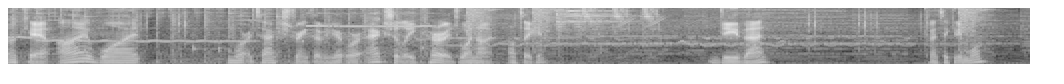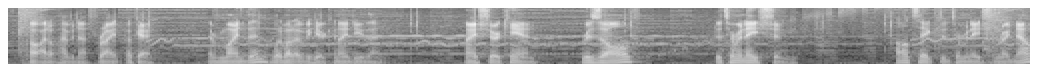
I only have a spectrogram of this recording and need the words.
Okay, I want more attack strength over here, or actually courage, why not? I'll take it. Do that. Can I take any more? Oh, I don't have enough, right, okay. Never mind then. What about over here? Can I do that? I sure can. Resolve. Determination. I'll take determination right now.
